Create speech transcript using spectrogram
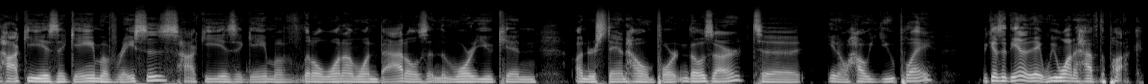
hockey is a game of races. Hockey is a game of little one-on-one battles, and the more you can understand how important those are to, you know, how you play. Because at the end of the day, we want to have the puck.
